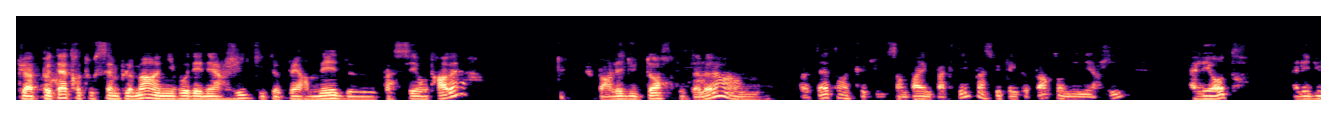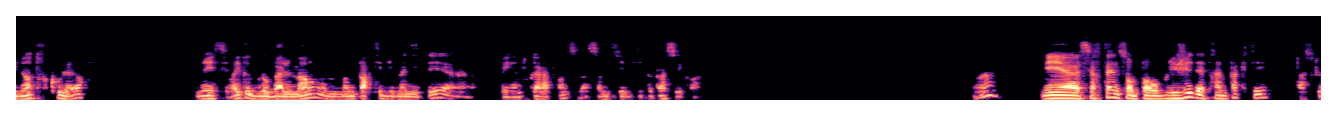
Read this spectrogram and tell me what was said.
Tu as peut-être tout simplement un niveau d'énergie qui te permet de passer au travers. Je parlais du tort tout à l'heure. Peut-être que tu ne te sens pas impacté parce que quelque part ton énergie, elle est autre, elle est d'une autre couleur. Mais c'est vrai que globalement, une bonne partie de l'humanité, euh, et en tout cas la France, l'a senti un petit peu passer, quoi. Mais euh, certaines ne sont pas obligées d'être impactées parce que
